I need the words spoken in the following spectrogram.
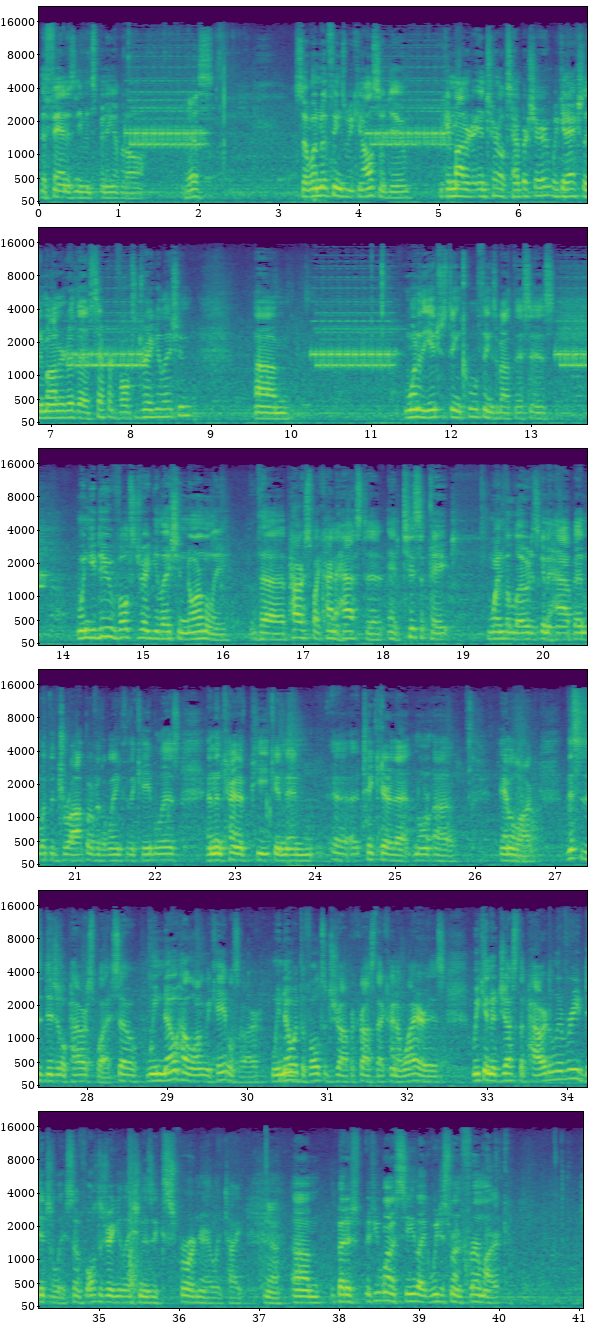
the fan isn't even spinning up at all. Yes. So one of the things we can also do, we can monitor internal temperature. We can actually monitor the separate voltage regulation. Um, one of the interesting cool things about this is when you do voltage regulation normally, the power supply kind of has to anticipate when the load is going to happen, what the drop over the length of the cable is, and then kind of peak and, and uh, take care of that uh, analog. This is a digital power supply, so we know how long the cables are. We know what the voltage drop across that kind of wire is. We can adjust the power delivery digitally, so voltage regulation is extraordinarily tight. Yeah. Um, but if, if you want to see, like we just run Furmark,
